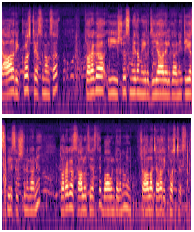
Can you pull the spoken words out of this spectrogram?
చాలా రిక్వెస్ట్ చేస్తున్నాం సార్. త్వరగా ఈ ఇష్యూస్ మీద మీరు జిఆర్ఎల్ కానీ టీఎస్పీఎస్ ఇష్యూని కానీ త్వరగా సాల్వ్ చేస్తే బాగుంటుందని మేము చాలా చాలా రిక్వెస్ట్ చేస్తాం.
